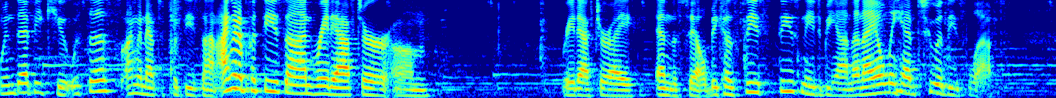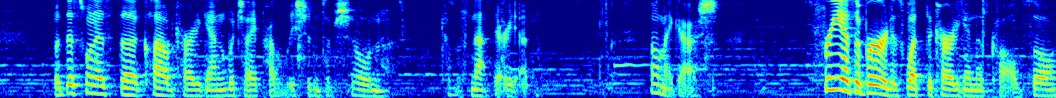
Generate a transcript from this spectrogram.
Wouldn't that be cute with this? I'm gonna have to put these on. I'm gonna put these on right after, um, right after I end the sale because these, these need to be on and I only have two of these left. But this one is the cloud cardigan, which I probably shouldn't have shown because it's not there yet. Oh my gosh. Free as a bird is what the cardigan is called. So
